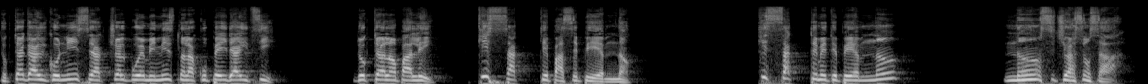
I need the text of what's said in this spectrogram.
Docteur Gary c'est actuel premier ministre dans la Coupe d'Haïti. Docteur l'en parlait. Qui ça que t'es passé PM nan? Qui ça que t'es mette PM nan? Nan situation ça?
